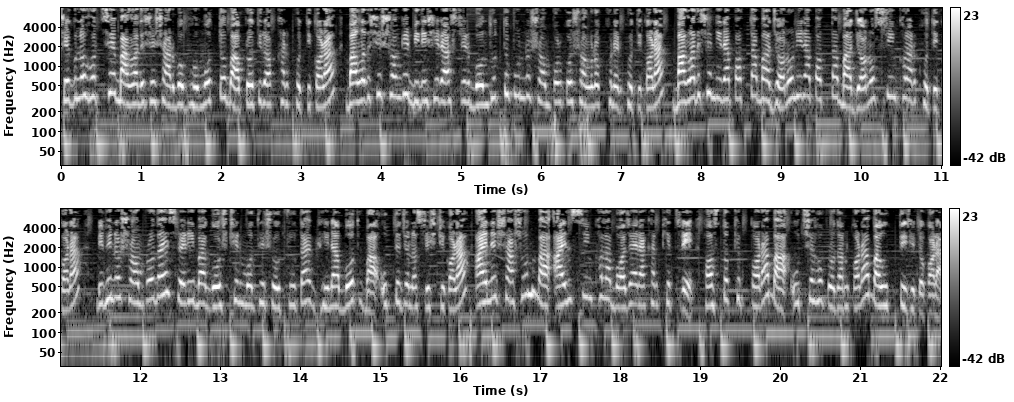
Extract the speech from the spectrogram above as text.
সেগুলো হচ্ছে বাংলাদেশের সার্বভৌমত্ব বা প্রতিরক্ষার ক্ষতি করা, বাংলাদেশের সঙ্গে বিদেশি রাষ্ট্রের বন্ধুত্বপূর্ণ সম্পর্ক সংরক্ষণের ক্ষতি করা, বাংলাদেশের নিরাপত্তা বা জননিরাপত্তা বা জনশৃঙ্খলার ক্ষতি করা, বিভিন্ন সম্প্রদায়, শ্রেণি বা গোষ্ঠীর মধ্যে শত্রুতা, ঘৃণাবোধ বা উত্তেজনা সৃষ্টি করা, আইনের শাসন বা আইন শৃঙ্খলা বজায় রাখার ক্ষেত্রে হস্তক্ষেপ করা বা উৎসাহ প্রদান করা বা উত্তেজিত করা।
